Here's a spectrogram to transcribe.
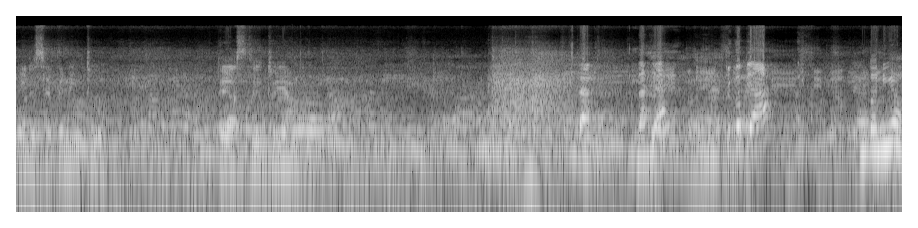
what is happening too. They are still too young. Dah, dah ya. Cukup ya. Antonio,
